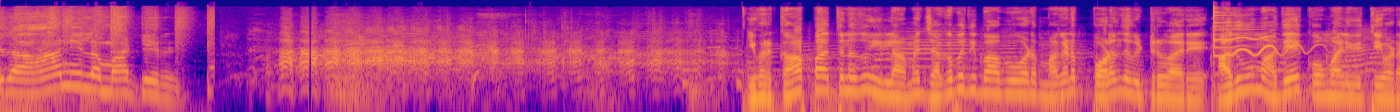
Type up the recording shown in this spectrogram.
இது ஆணில மாட்டிரு. இவர் காப்பாத்துனதும் இல்லாம ஜெகபதி பாபுவோட மகனை பொழந்து விட்டுருவாரு. அதுவும் அதே கோமாளி வித்தையோட.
